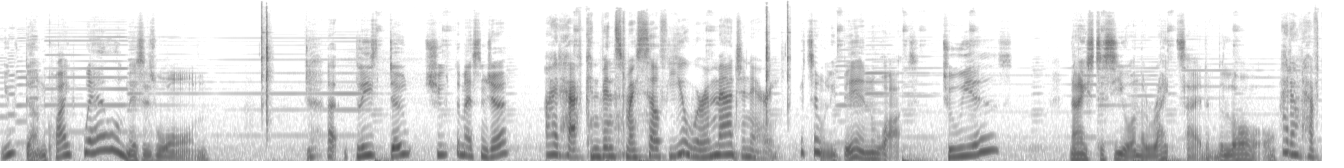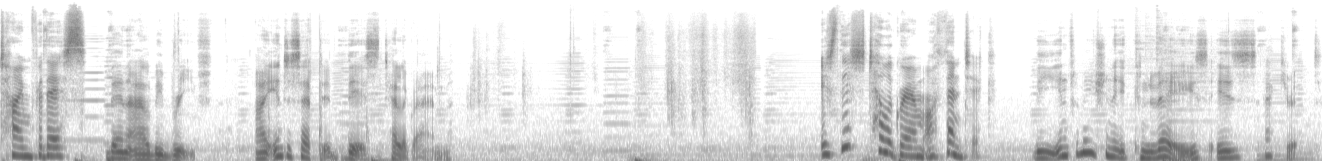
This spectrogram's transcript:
You've done quite well, Mrs. Warne. Uh, please don't shoot the messenger. I'd half convinced myself you were imaginary. It's only been, what, two years? Nice to see you on the right side of the law. I don't have time for this. Then I'll be brief. I intercepted this telegram. Is this telegram authentic? The information it conveys is accurate.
